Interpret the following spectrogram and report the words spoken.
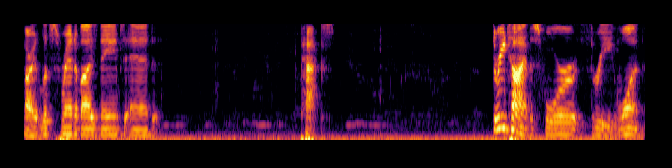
all right, let's randomize names and packs. Three times for three. One,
